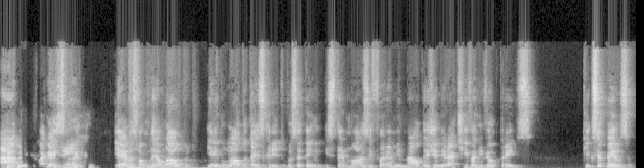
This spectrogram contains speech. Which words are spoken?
abrem devagarzinho e elas vão ler o laudo. E aí no laudo está escrito: você tem estenose foraminal degenerativa nível 3. O que, que você pensa?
